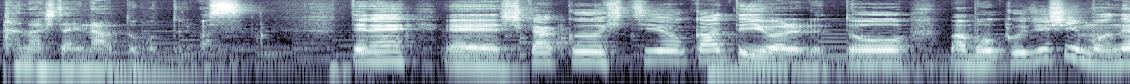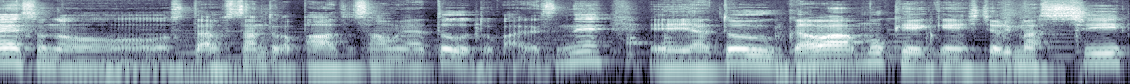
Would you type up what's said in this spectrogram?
話したいなと思っております。でね、えー資格必要かって言われると、まあ、僕自身もね、そのスタッフさんとかパートさんを雇うとかですね、えー雇う側も経験しておりますし、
